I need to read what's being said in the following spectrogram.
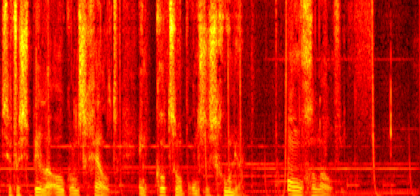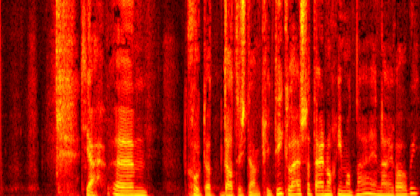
ze verspillen ook ons geld en kotsen op onze schoenen. Ongelooflijk. Ja, um, goed, dat, dat is dan kritiek. Luistert daar nog iemand naar in Nairobi?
